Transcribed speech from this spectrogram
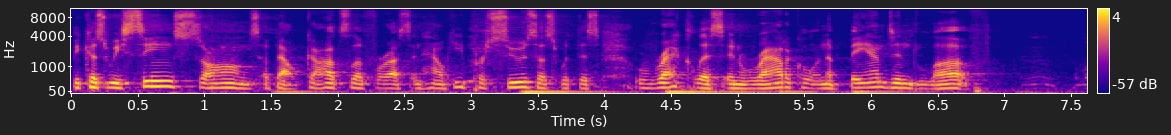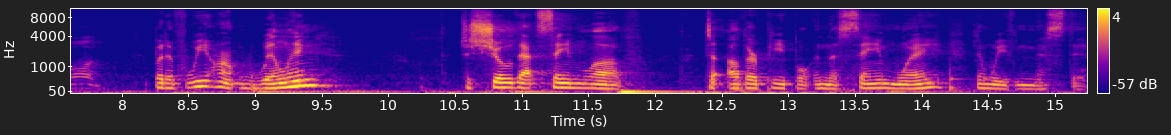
Because we sing songs about God's love for us and how he pursues us with this reckless and radical and abandoned love. But if we aren't willing to show that same love to other people in the same way, then we've missed it.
